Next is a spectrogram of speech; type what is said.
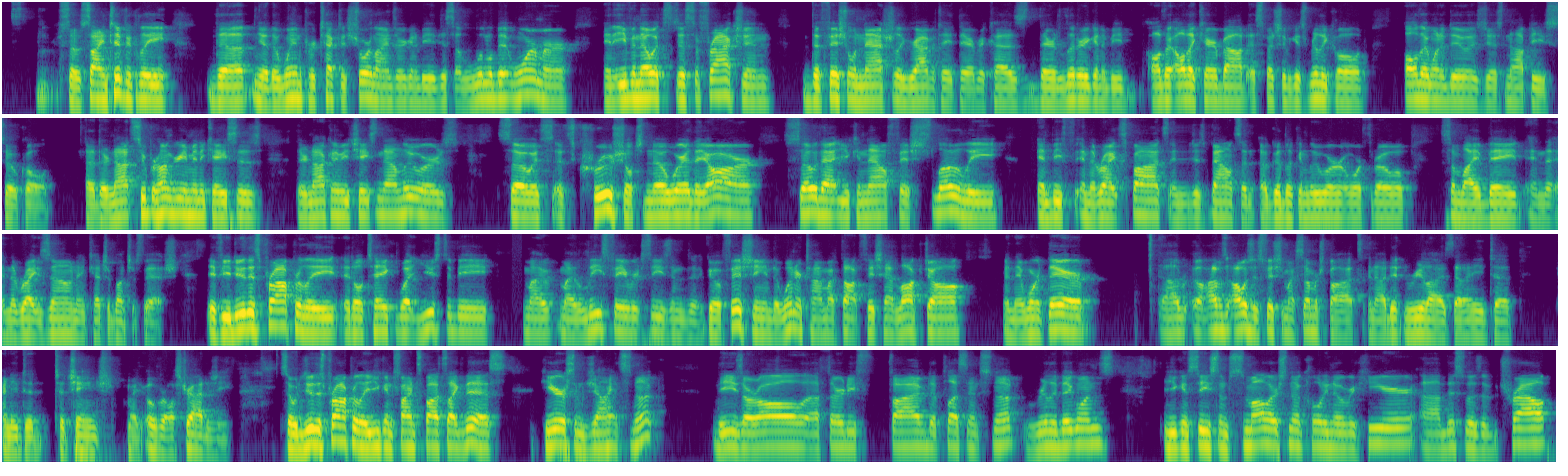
so scientifically, the you know the wind protected shorelines are going to be just a little bit warmer, and even though it's just a fraction, the fish will naturally gravitate there because they're literally going to be all they all they care about, especially if it gets really cold. All they want to do is just not be so cold. Uh, they're not super hungry in many cases. They're not going to be chasing down lures so it's it's crucial to know where they are so that you can now fish slowly and be in the right spots and just bounce a, a good looking lure or throw some live bait in the in the right zone and catch a bunch of fish. If you do this properly, it'll take what used to be my my least favorite season to go fishing, the wintertime. I thought fish had lockjaw and they weren't there. Uh, I was I was just fishing my summer spots and I didn't realize that I need to I need to to change my overall strategy. So to do this properly, you can find spots like this. Here are some giant snook. These are all uh, 35 to plus inch snook, really big ones. You can see some smaller snook holding over here. Um, this was a trout,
